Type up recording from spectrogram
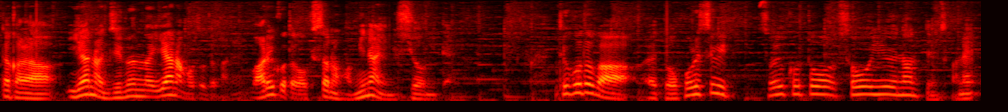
だから嫌な自分の嫌なこととかね、悪いことが起きそうな方見ないようにしようみたいな。っていうことが、えっと、起こりすぎ、そういうこと、そういう、なんていうんですかね、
